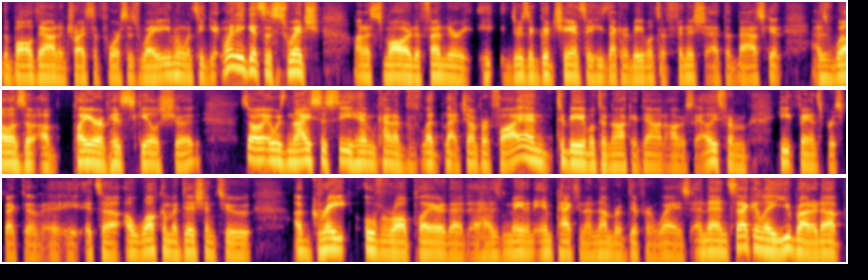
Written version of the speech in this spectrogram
the ball down and tries to force his way. Even once he get when he gets a switch on a smaller defender, he, there's a good chance that he's not going to be able to finish at the basket as well as a, a player of his skill should. So it was nice to see him kind of let that jumper fly and to be able to knock it down. Obviously, at least from Heat fans' perspective, it's a, a welcome addition to a great overall player that has made an impact in a number of different ways. And then, secondly, you brought it up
